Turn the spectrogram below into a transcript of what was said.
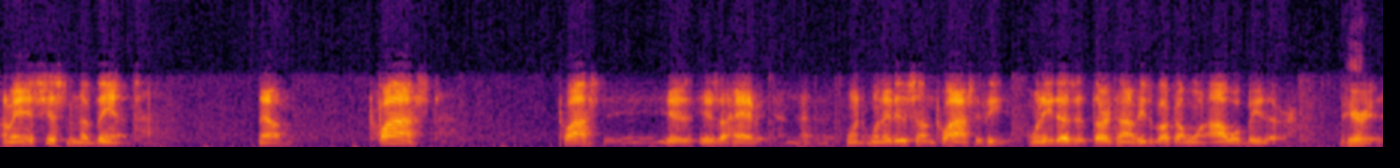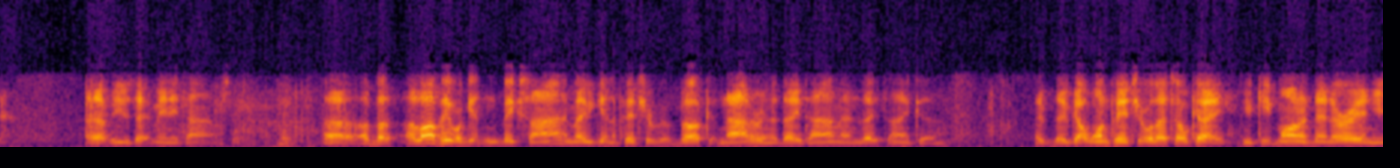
I mean, it's just an event. Now, twice, twice is, is a habit. When when they do something twice, if he when he does it third time, if he's a buck I want, I will be there. Period. Yeah. I've used that many times. Uh, but a lot of people are getting big sign and maybe getting a picture of a buck at night or in the daytime, and they think, uh, They've got one picture. Well, that's okay. You keep monitoring that area and you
